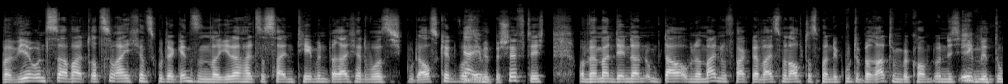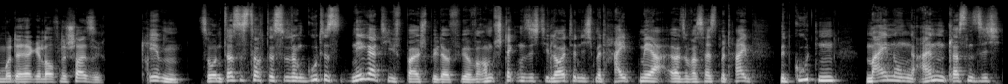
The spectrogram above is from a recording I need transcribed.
Weil wir uns da aber halt trotzdem eigentlich ganz gut ergänzen, weil jeder halt so seinen Themenbereich hat, wo er sich gut auskennt, wo Ja, er sich eben. mit beschäftigt. Und wenn man den dann um da um eine Meinung fragt, dann weiß man auch, dass man eine gute Beratung bekommt und nicht Eben. irgendeine dumme dahergelaufene Scheiße. Eben. So, und das ist doch das ist so ein gutes Negativbeispiel dafür. Warum stecken sich die Leute nicht mit Hype mehr, also was heißt mit Hype, mit guten Meinungen an und lassen sich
